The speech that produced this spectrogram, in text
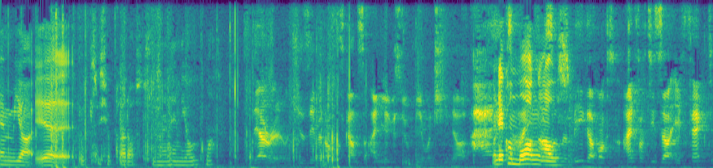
Ähm, ja, äh, ups, ich habe gerade aus Versehen mein Handy ausgemacht. Daryl. Und hier sehen wir noch das ganze einjährige Jubiläum in China. Und der kommt morgen raus. So eine Megabox und einfach dieser Effekt.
